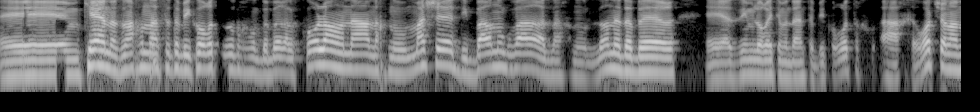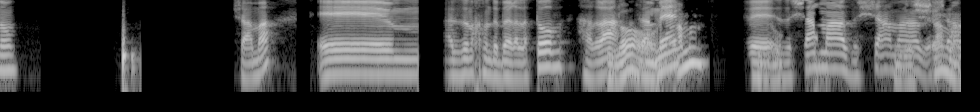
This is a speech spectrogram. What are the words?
אמ, כן, אז אנחנו נעשה את הביקורת הזאת, אנחנו נדבר על כל העונה, אנחנו, מה שדיברנו כבר, אז אנחנו לא נדבר, אה, אז אם לא ראיתם עדיין את הביקורות האחרות שלנו, שמה, אז אנחנו נדבר על הטוב, הרע לא, והמת, וזה שמה, זה שמה, זה שמה.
